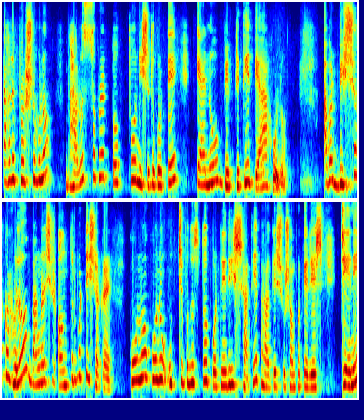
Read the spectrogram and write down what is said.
তাহলে প্রশ্ন হলো, ভারত সফরের তথ্য নিশ্চিত করতে কেন বিবৃতি দেয়া হলো? আবার বিস্ময়কর হলো, বাংলাদেশের অন্তর্বর্তী সরকারের কোন কোন উচ্চপদস্থ প্রতিনিধির সাথে ভারতের সুসম্পর্কের রেশ টেনে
